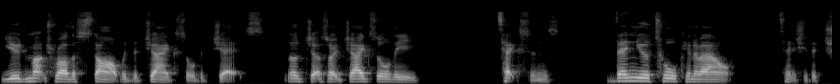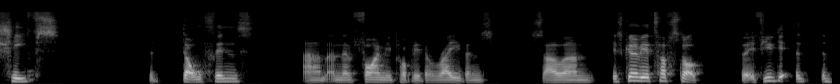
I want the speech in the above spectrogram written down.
you'd much rather start with the Jags or the Jets. No, sorry, Jags or the Texans. Then you're talking about potentially the Chiefs, the Dolphins, um, and then finally probably the Ravens. So um, it's going to be a tough slog. But if you get the,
